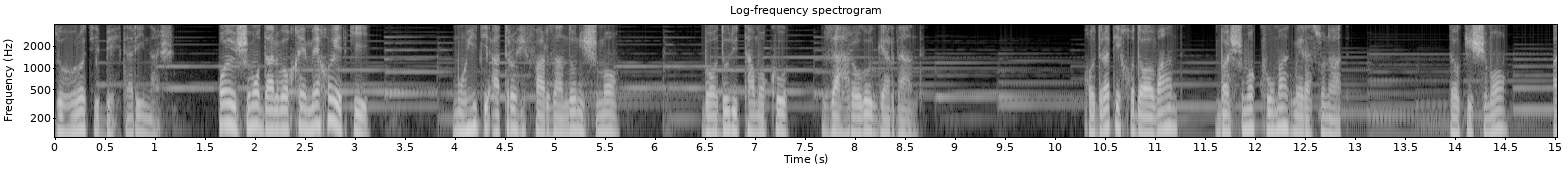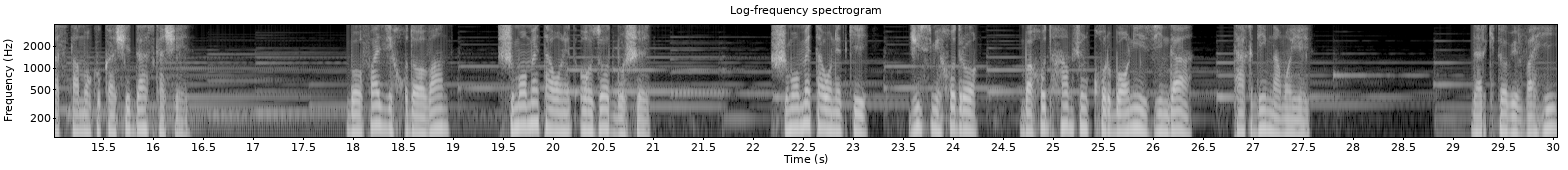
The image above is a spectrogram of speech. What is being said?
зуҳуроти беҳтаринаш оё шумо дар воқеъ мехоҳед ки муҳити атрофи фарзандони шумо бо дуди тамоку заҳролуд гарданд қудрати худованд ба шумо кӯмак мерасонад то ки шумо аз тамокукашӣ даст кашед бо файзи худованд шумо метавонед озод бошед шумо метавонед ки ҷисми худро ба худ ҳамчун қурбонии зинда тақдим намоед дар китоби ваҳӣ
